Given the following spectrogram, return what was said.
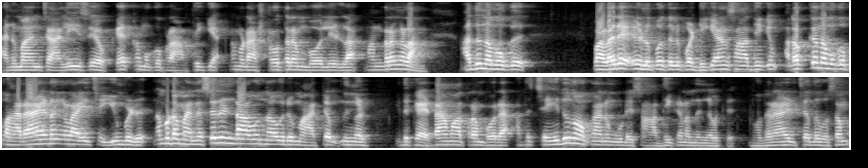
ഹനുമാൻ ചാലീസയൊക്കെ നമുക്ക് പ്രാർത്ഥിക്കുക. നമ്മുടെ അഷ്ടോത്തരം പോലെയുള്ള മന്ത്രങ്ങളാണ്. അത് നമുക്ക് വളരെ എളുപ്പത്തിൽ പഠിക്കാൻ സാധിക്കും. അതൊക്കെ നമുക്ക് പാരായണങ്ങളായി ചെയ്യുമ്പോൾ നമ്മുടെ മനസ്സിലുണ്ടാവുന്ന ഒരു മാറ്റം നിങ്ങൾ ഇത് കേട്ടാൽ മാത്രം പോരാ. അത് ചെയ്തു നോക്കാനും കൂടി സാധിക്കണം നിങ്ങൾക്ക്. ബുധനാഴ്ച ദിവസം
